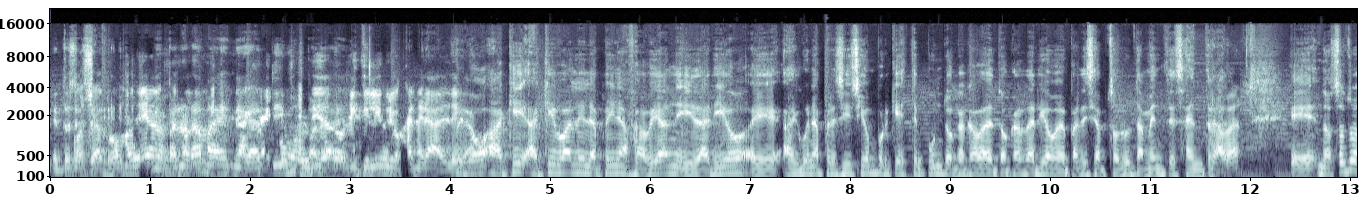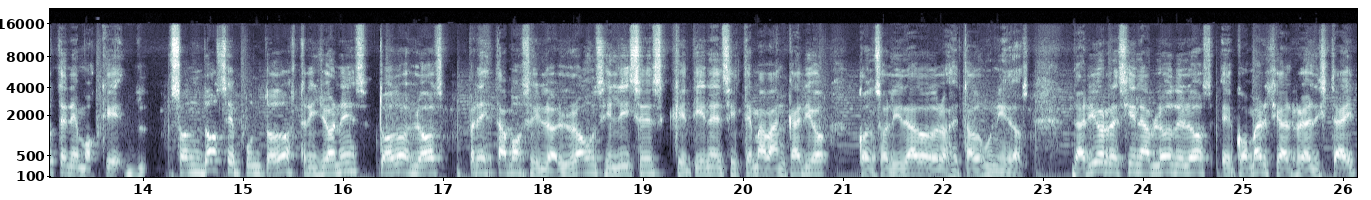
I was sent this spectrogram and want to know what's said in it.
Entonces, o sea, el, panorama es negativo para un equilibrio general. Pero aquí, aquí vale la pena, Fabián y Darío, eh, alguna precisión, porque este punto que acaba de tocar Darío me parece absolutamente central. Eh, nosotros tenemos que son 12.2 trillones todos los préstamos y los loans y leases que tiene el sistema bancario consolidado de los Estados Unidos. Darío recién habló de los eh, commercial real estate,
